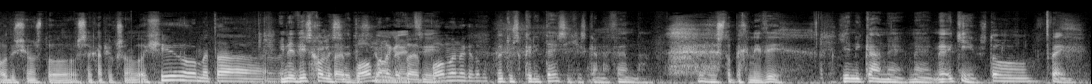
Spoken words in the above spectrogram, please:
οντισιόν στο, σε κάποιο ξενοδοχείο, μετά Είναι δύσκολες το οι επόμενο audition, και το έτσι. επόμενο και το... Με τους κριτές είχες κανένα θέμα; Ε, στο παιχνίδι. Γενικά, ναι, ναι, ναι, εκεί, στο fame.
